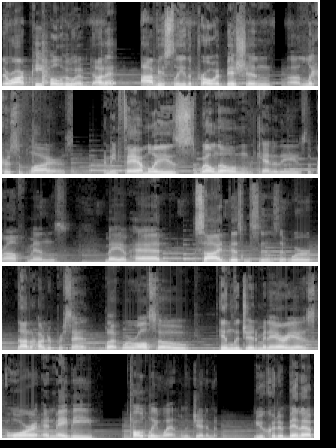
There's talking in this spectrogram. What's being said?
There are people who have done it. Obviously, the prohibition uh, liquor suppliers. I mean, families well known, the Kennedys, the Bronfmans, may have had side businesses that were not 100%, but were also in legitimate areas or, and maybe totally went legitimate. You could have been a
